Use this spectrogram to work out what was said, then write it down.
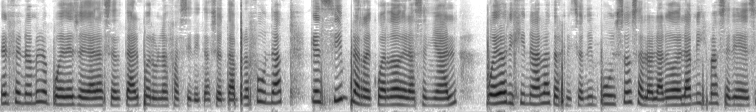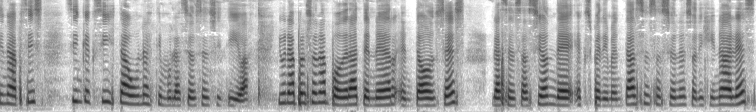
El fenómeno puede llegar a ser tal por una facilitación tan profunda que el simple recuerdo de la señal puede originar la transmisión de impulsos a lo largo de la misma serie de sinapsis sin que exista una estimulación sensitiva y una persona podrá tener entonces la sensación de experimentar sensaciones originales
